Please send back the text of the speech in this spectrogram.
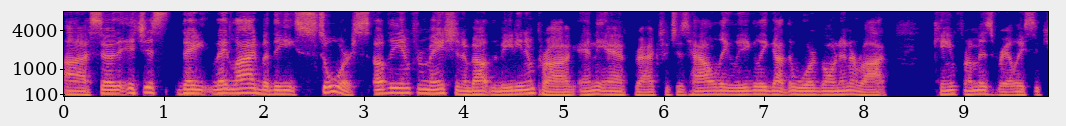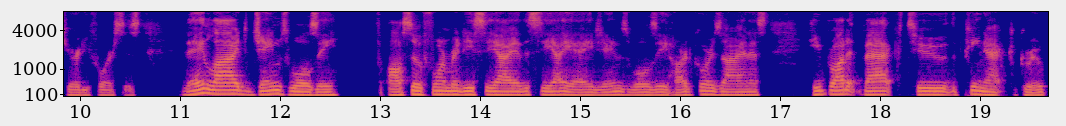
Uh, so it's just they they lied, but the source of the information about the meeting in Prague and the anthrax, which is how they legally got the war going in Iraq, came from Israeli security forces. They lied to James Woolsey, also former DCI of the CIA, James Woolsey, hardcore Zionist. He brought it back to the PNAC group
